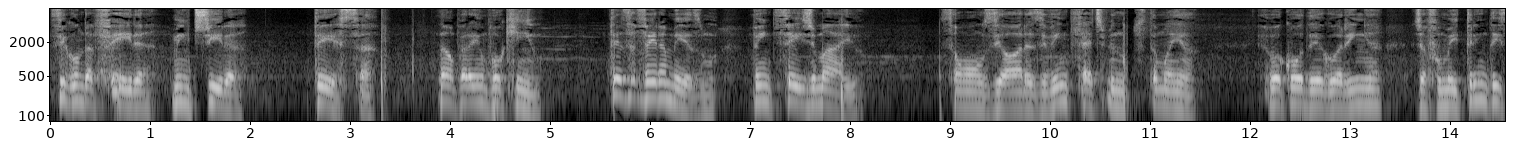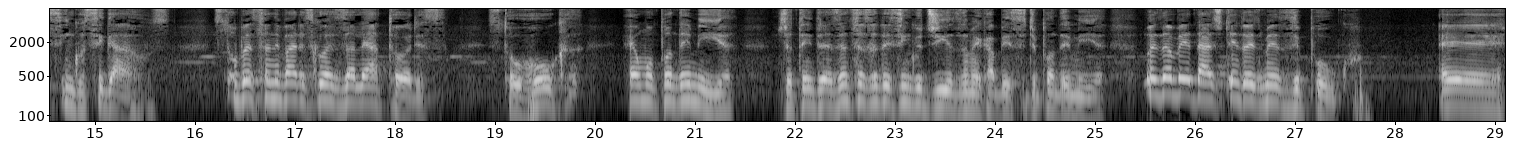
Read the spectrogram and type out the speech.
Segunda-feira, mentira. Terça. Não, peraí um pouquinho. Terça-feira mesmo, 26 de maio. São 11 horas e 27 minutos da manhã. Eu acordei agora, já fumei 35 cigarros. Estou pensando em várias coisas aleatórias. Estou rouca, é uma pandemia. Já tem 365 dias na minha cabeça de pandemia. Mas na verdade tem dois meses e pouco. É.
